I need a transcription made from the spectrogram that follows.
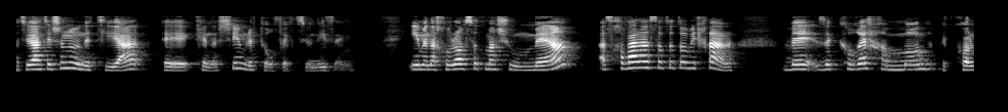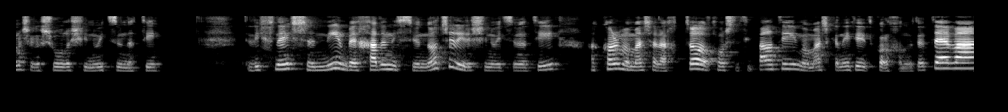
את יודעת יש לנו נטייה אה, כנשים לפרפקציוניזם. אם אנחנו לא עושות משהו מאה אז חבל לעשות אותו בכלל וזה קורה המון בכל מה שקשור לשינוי תזונתי. לפני שנים באחד הניסיונות שלי לשינוי תזונתי הכל ממש הלך טוב כמו שסיפרתי ממש קניתי את כל חנות הטבע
